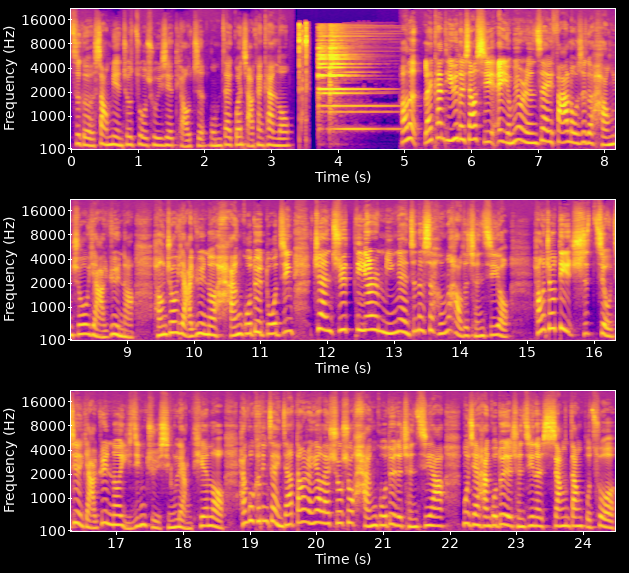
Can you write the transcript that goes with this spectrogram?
这个上面就做出一些调整，我们再观察看看喽。好了，来看体育的消息，哎，有没有人在 follow 这个杭州亚运啊？杭州亚运呢，韩国队夺金，占居第二名，哎，真的是很好的成绩哦。杭州第十九届亚运呢，已经举行两天了。韩国客厅在你家，当然要来说说韩国队的成绩啊。目前韩国队的成绩呢，相当不错。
